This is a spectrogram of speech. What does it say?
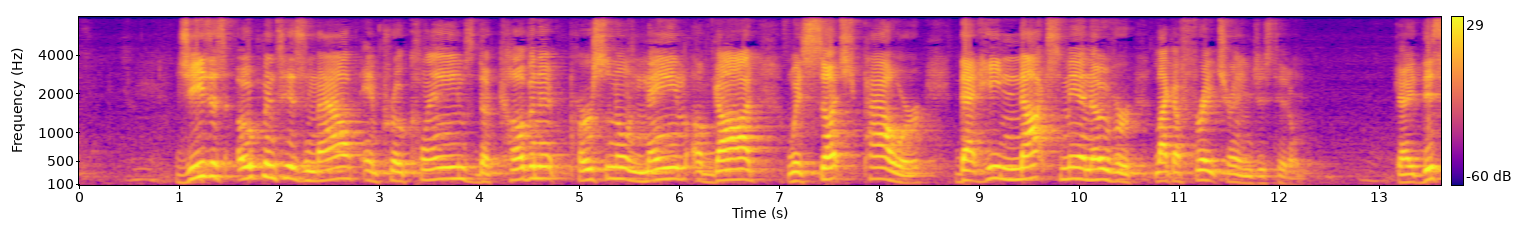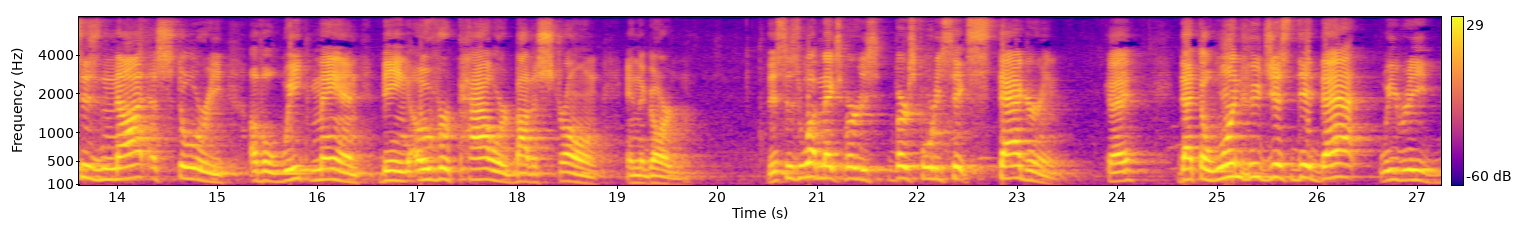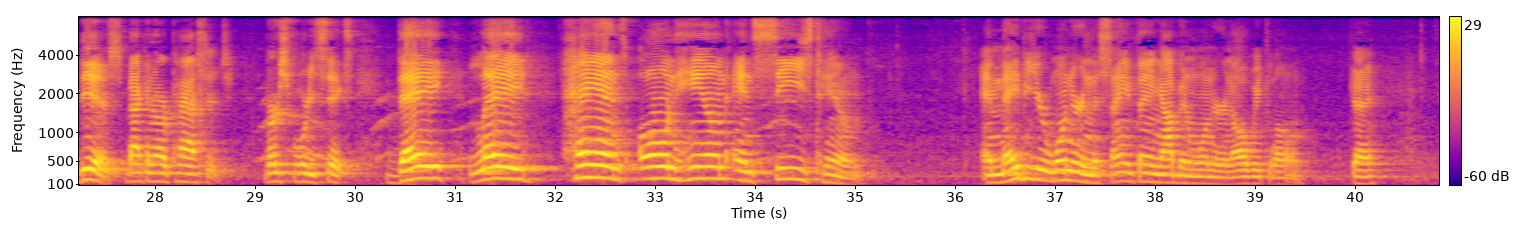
Jesus opens his mouth and proclaims the covenant personal name of God with such power that he knocks men over like a freight train just hit them. Okay, this is not a story of a weak man being overpowered by the strong in the garden. This is what makes verse, verse 46 staggering. Okay, that the one who just did that, we read this back in our passage, verse 46. They laid hands on him and seized him. And maybe you're wondering the same thing I've been wondering all week long. Okay?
